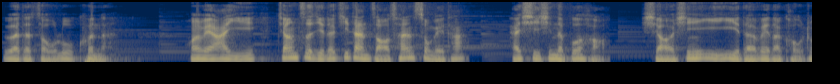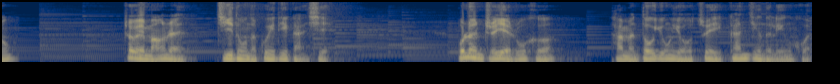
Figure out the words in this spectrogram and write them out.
饿得走路困难。环卫阿姨将自己的鸡蛋早餐送给他，还细心的剥好，小心翼翼地喂到口中。这位盲人激动地跪地感谢。不论职业如何，他们都拥有最干净的灵魂。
